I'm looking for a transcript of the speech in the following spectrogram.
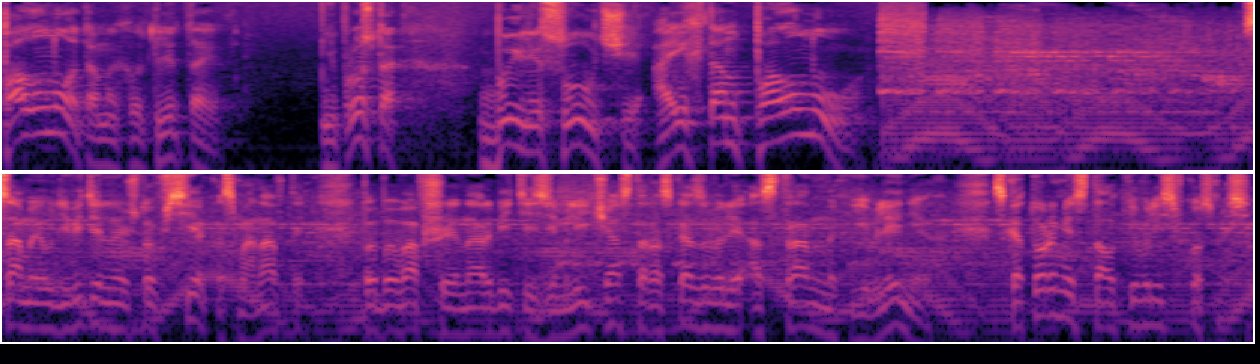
полно там их вот летает. Не просто были случаи, а их там полно. Самое удивительное, что все космонавты, побывавшие на орбите Земли, часто рассказывали о странных явлениях, с которыми сталкивались в космосе.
